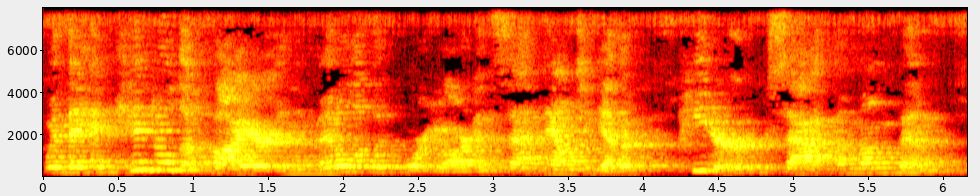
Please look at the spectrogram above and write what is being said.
When they had kindled a fire in the middle of the courtyard and sat down together, Peter sat among them.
